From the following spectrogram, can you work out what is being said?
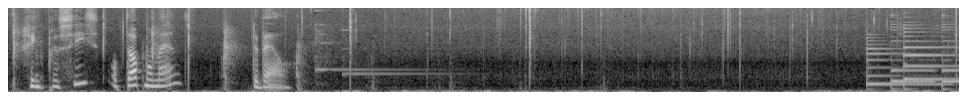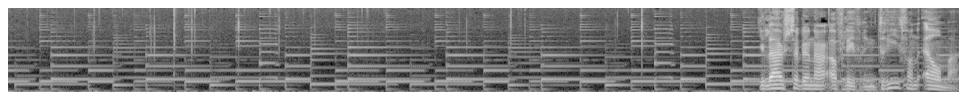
ging precies op dat moment de bel. Luisterde naar aflevering 3 van Elma,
